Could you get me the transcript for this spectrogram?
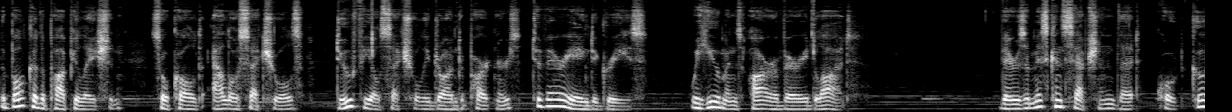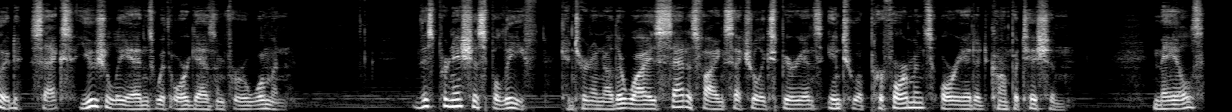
The bulk of the population, so called allosexuals, do feel sexually drawn to partners to varying degrees. We humans are a varied lot. There is a misconception that, quote, good sex usually ends with orgasm for a woman. This pernicious belief can turn an otherwise satisfying sexual experience into a performance oriented competition. Males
